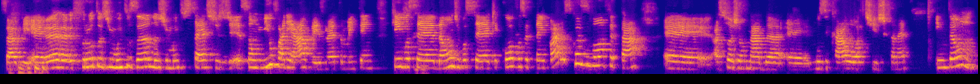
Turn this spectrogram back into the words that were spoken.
sabe? É, é, frutos de muitos anos, de muitos testes, de, são mil variáveis, né? Também tem quem você é, da onde você é, que cor você tem, várias coisas vão afetar é, a sua jornada é, musical ou artística, né? Então,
